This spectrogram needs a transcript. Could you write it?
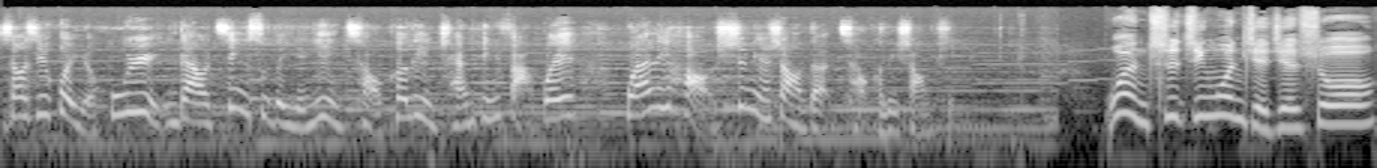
消基会也呼吁，应该要尽速的研议巧克力产品法规，管理好市面上的巧克力商品。我很吃惊，问姐姐说：“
